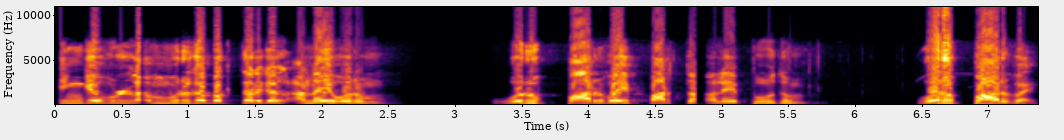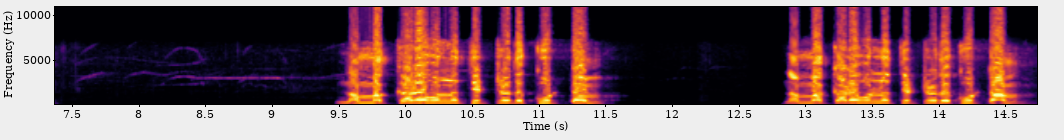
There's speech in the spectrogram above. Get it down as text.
இங்கு உள்ள முருக பக்தர்கள் அனைவரும் ஒரு பார்வை பார்த்தாலே போதும். ஒரு பார்வை. நம்ம கடவுள்னு திட்டுறது கூட்டம். நம்ம கடவுள்னு திட்டுறது கூட்டம்.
